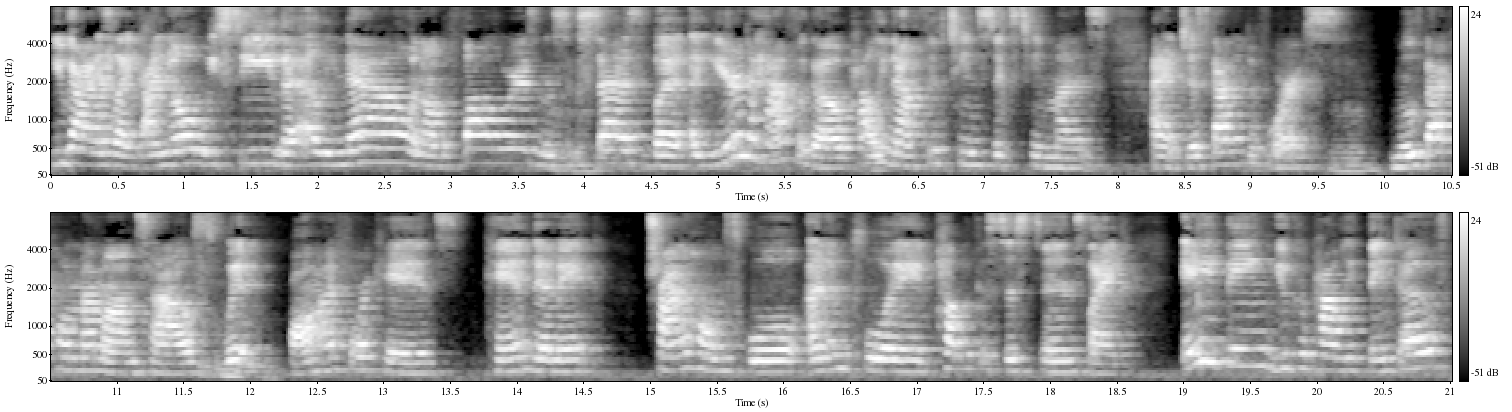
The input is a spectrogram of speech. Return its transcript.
you guys, like, I know we see the Ellie now and all the followers and the success, but a year and a half ago, probably now 15, 16 months, I had just gotten a divorce, mm-hmm. moved back home to my mom's house mm-hmm. with all my four kids, pandemic, trying to homeschool, unemployed, public assistance, like anything you could probably think of,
